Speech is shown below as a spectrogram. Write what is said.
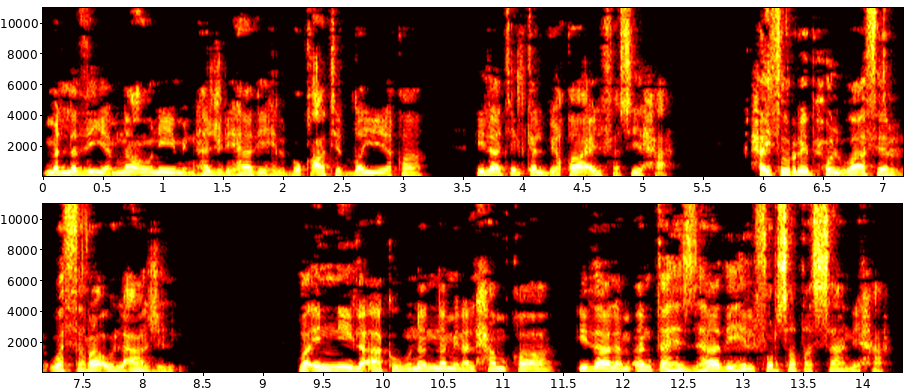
ما الذي يمنعني من هجر هذه البقعة الضيقة إلى تلك البقاع الفسيحة حيث الربح الوافر والثراء العاجل؟ وإني لأكونن من الحمقى إذا لم أنتهز هذه الفرصة السانحة.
